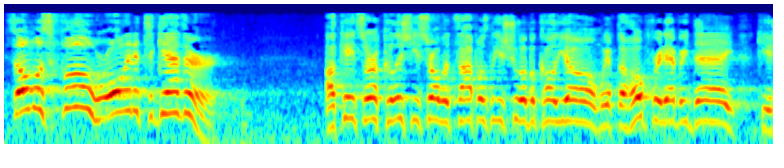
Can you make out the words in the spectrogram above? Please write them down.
It's almost full. We're all in it together. We have to hope for it every day. It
